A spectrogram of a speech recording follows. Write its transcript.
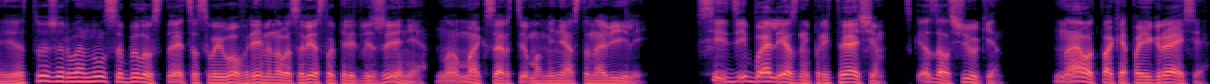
Я тоже рванулся было встать со своего временного средства передвижения, но Макс с Артемом меня остановили. «Сиди, болезный, притащим», — сказал Щукин. «На вот пока поиграйся».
